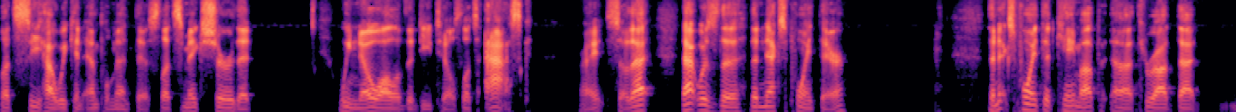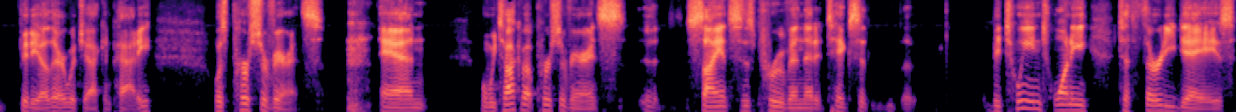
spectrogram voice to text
Let's see how we can implement this. Let's make sure that we know all of the details. Let's ask, right? So that that was the the next point there. The next point that came up uh, throughout that video there with Jack and Patty was perseverance. and when we talk about perseverance, uh, science has proven that it takes it uh, between 20 to 30 days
